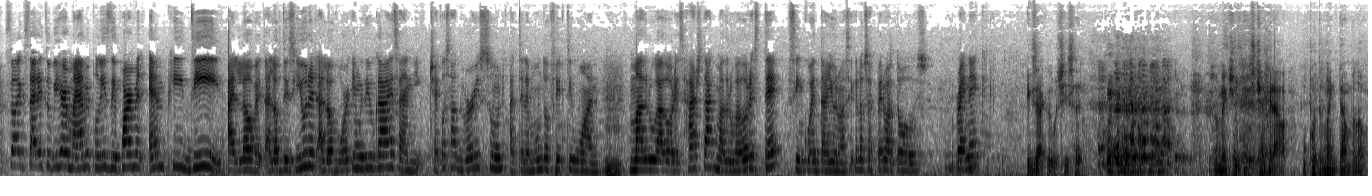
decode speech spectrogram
So excited to be here, Miami Police Department, MPD. I love it. I love this unit. I love working with you guys. And check us out very soon at Telemundo 51. Madrugadores. Hashtag Madrugadores T51. Así que los espero a todos. Right, Nick? Exactly what she said. so make sure you guys check it out. We'll put the link down below.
